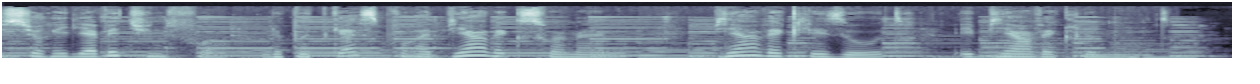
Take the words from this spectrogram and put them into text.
sur Il y avait une fois, le podcast pour être bien avec soi-même, bien avec les autres et bien avec le monde.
